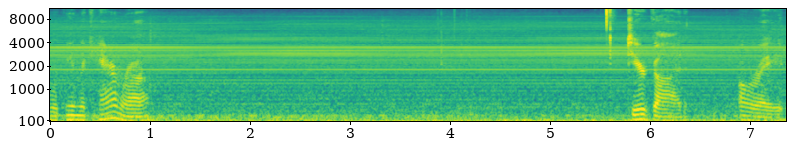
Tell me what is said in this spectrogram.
looking in the camera. Dear God. Alright.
